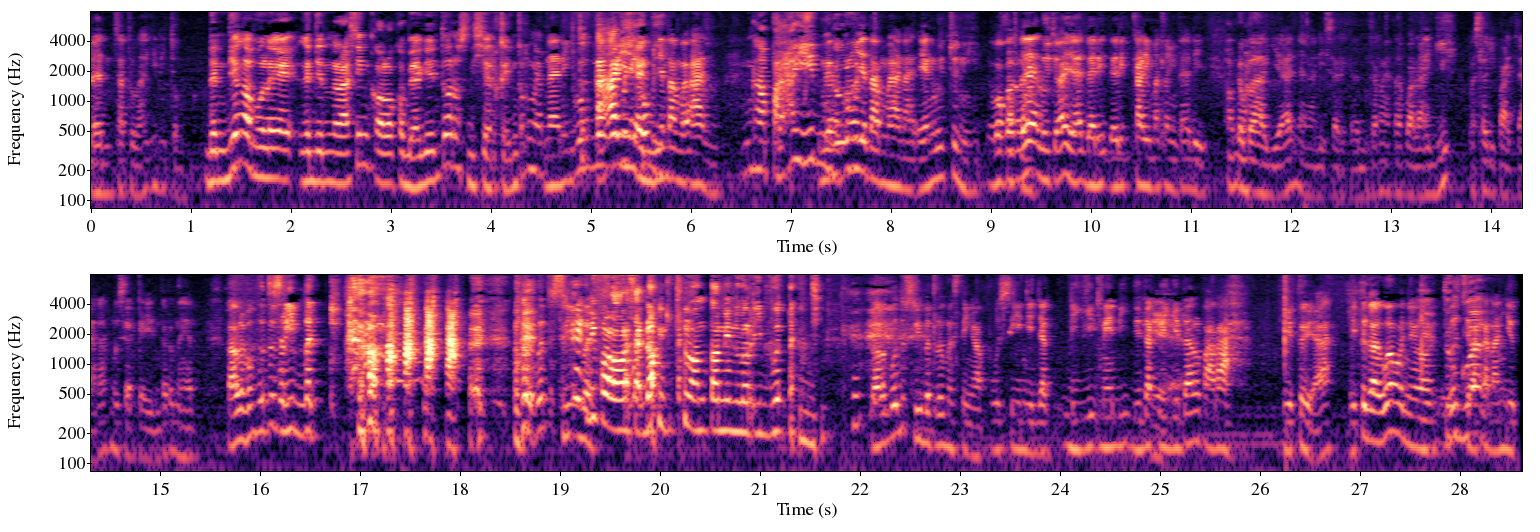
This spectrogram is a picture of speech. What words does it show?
Dan satu lagi nih cong dan dia nggak boleh ngegenerasin kalau kebahagiaan itu harus di share ke internet. Nah ini gue tai, punya, gua punya tambahan. Ngapain? Gue punya tambahan. Yang lucu nih. Pokoknya lucu aja dari dari kalimat yang tadi. Apa? kebahagiaan jangan di share ke internet. Apalagi pas lagi pacaran lu share ke internet. Kalau putus ribet. Kalau putus ini ribet followersnya doang kita nontonin lu ribut anjing. Kalau putus ribet. Lu mesti ngapusin jejak digi medi jejak Iya. digital parah gitu ya. Itu gak gue mau nyuruh Itu lu gua- silakan lanjut.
